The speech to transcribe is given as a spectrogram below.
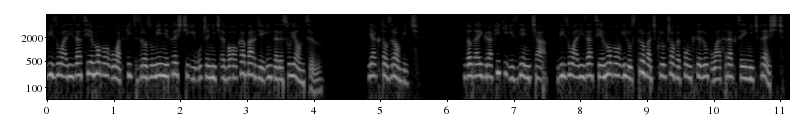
Wizualizacje mogą ułatwić zrozumienie treści i uczynić e-booka bardziej interesującym. Jak to zrobić? Dodaj grafiki i zdjęcia, wizualizacje mogą ilustrować kluczowe punkty lub uatrakcyjnić treść.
